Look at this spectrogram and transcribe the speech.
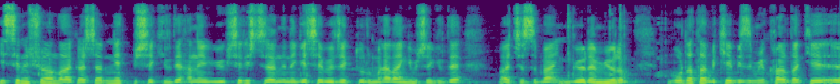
Hissenin şu anda arkadaşlar net bir şekilde hani yükseliş trendine geçebilecek durumu herhangi bir şekilde açısı ben göremiyorum. Burada tabii ki bizim yukarıdaki e,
